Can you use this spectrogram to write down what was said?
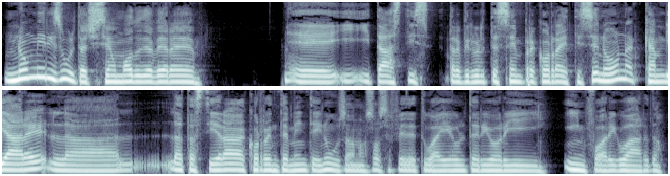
Non mi risulta ci sia un modo di avere eh, i, i, tasti tra virgolette sempre corretti se non cambiare la, la, tastiera correntemente in uso non so se Fede tu hai ulteriori info a riguardo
